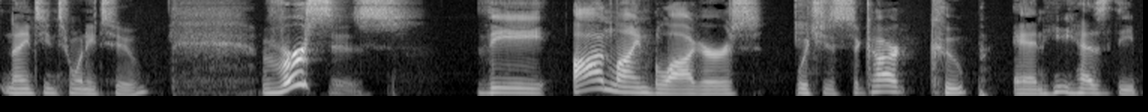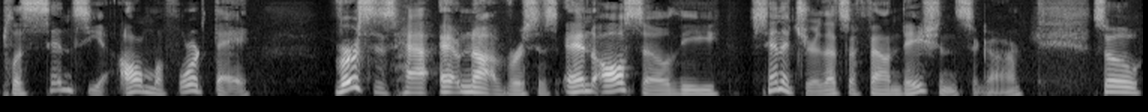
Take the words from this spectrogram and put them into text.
1922, versus the online bloggers, which is Cigar Coop, and he has the Plasencia Alma Fuerte, versus, ha- eh, not versus, and also the Senator, that's a foundation cigar. So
